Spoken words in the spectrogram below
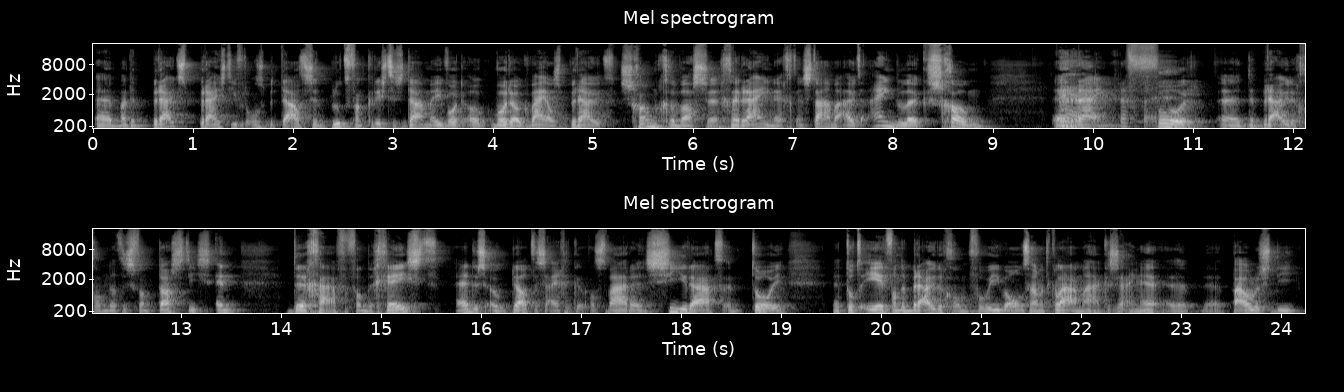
Uh, maar de bruidsprijs die voor ons betaald is het bloed van Christus. Daarmee wordt ook, worden ook wij als bruid schoongewassen, gereinigd. En staan we uiteindelijk schoon, ja, rein voor uh, de bruidegom. Dat is fantastisch. En de gave van de geest, hè, dus ook dat is eigenlijk als het ware een sieraad, een tooi. Tot eer van de bruidegom, voor wie we ons aan het klaarmaken zijn. Hè. Paulus die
